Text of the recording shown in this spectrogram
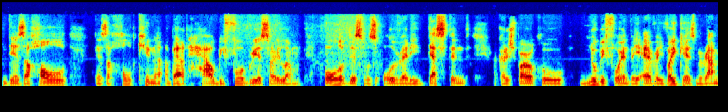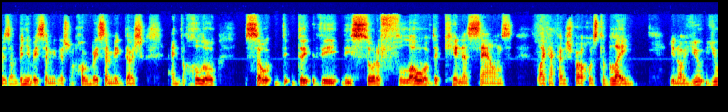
There's a whole there's a whole kinna about how before Bria Sa'ilam, all of this was already destined. Akadosh Baruch Hu knew beforehand ve'ever yivoikez miramis on binya beis hamikdash and chor beis hamikdash and v'chulu. So the, the the the sort of flow of the kinna sounds like Hakadosh Baruch Hu was to blame. You know, you you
